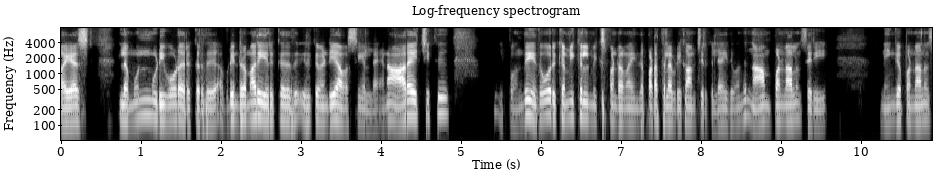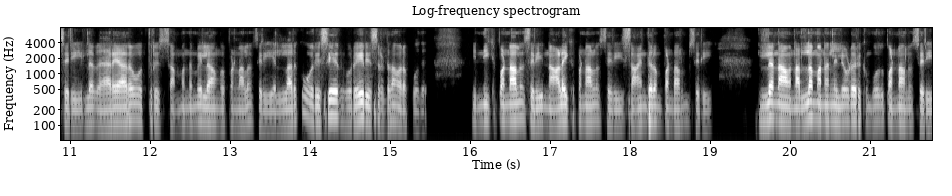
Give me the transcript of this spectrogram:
பயாஸ்ட் இல்லை முன்முடிவோட இருக்கிறது அப்படின்ற மாதிரி இருக்கிறது இருக்க வேண்டிய அவசியம் இல்லை. ஏன்னா ஆராய்ச்சிக்கு இப்போ வந்து ஏதோ ஒரு கெமிக்கல் மிக்ஸ் பண்ற மாதிரி இந்த படத்துல அப்படி காமிச்சிருக்கு இல்லையா? இது வந்து நாம் பண்ணாலும் சரி நீங்க பண்ணாலும் சரி இல்லை வேற யாரோ ஒருத்தர் சம்மந்தமே இல்லை அவங்க பண்ணாலும் சரி எல்லாருக்கும் ஒரே சே ஒரே ரிசல்ட் தான் வரப்போகுது. இன்னைக்கு பண்ணாலும் சரி நாளைக்கு பண்ணாலும் சரி சாயந்தரம் பண்ணாலும் சரி இல்லை நான் நல்ல மனநிலையோட இருக்கும்போது பண்ணாலும் சரி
